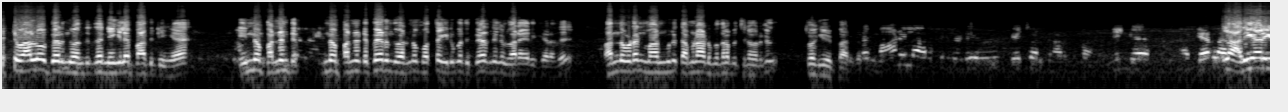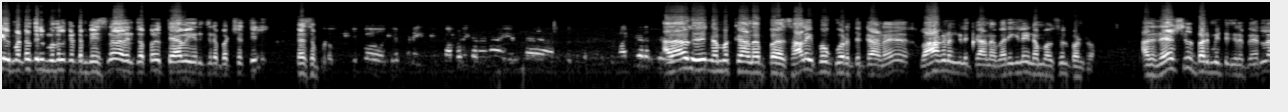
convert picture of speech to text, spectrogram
எட்டு வால்வோ பேருந்து வந்திருந்தா நீங்களே பார்த்துட்டீங்க. இன்னும் பன்னெண்டு இன்னும் பன்னெண்டு பேருந்து வரணும். மொத்தம் இருபது பேருந்துகள் வர இருக்கிறது. வந்தவுடன் மாண்புமிகு தமிழ்நாடு முதலமைச்சர் அவர்கள் துவங்கி வைப்பார்கள். அதிகாரிகள் மட்டத்தில் முதல் கட்டம் பேசினா அதற்கப்புறம் தேவை இருக்கிற பட்சத்தில் பேசப்படும். இப்போ எப்படி கபடிக்காரனா என்ன அதாவது நமக்கான இப்ப சாலை போக்குவரத்துக்கான வாகனங்களுக்கான வரிகளை நம்ம வசூல் பண்றோம். அது நேஷனல் பர்மிட்டுங்கிற பேர்ல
